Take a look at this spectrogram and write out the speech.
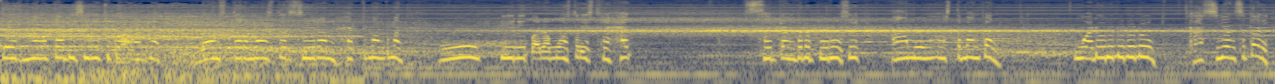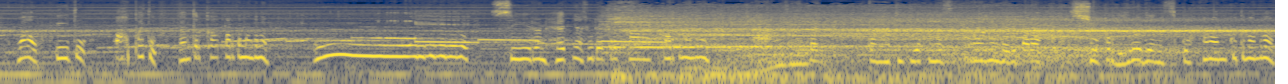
Ternyata di sini juga ada monster-monster siram head teman-teman. Uh, ini pada monster istri head sedang berburu si Among Us teman-teman. Waduh, duh, duh, duh, kasihan sekali. Wow, itu apa itu yang terkapar teman-teman? Uh, duh, duh, duh, duh. siren headnya sudah terkapar teman-teman. Jangan sampai tadi dia kena serangan dari para superhero yang sebelah kananku teman-teman.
